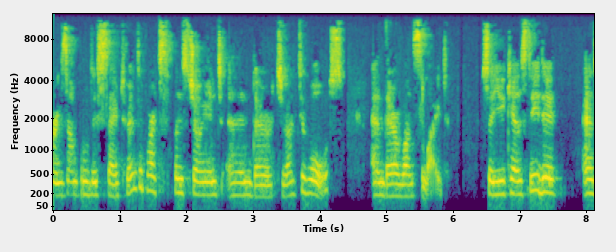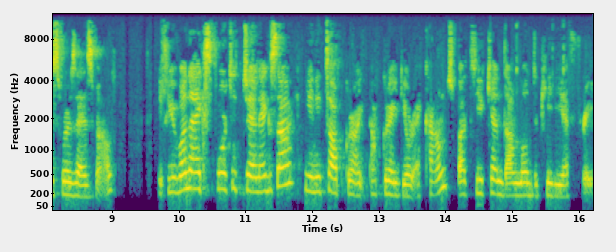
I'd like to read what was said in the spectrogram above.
For example, this say 20 participants joined and there are 20 votes and there are one slide. So you can see the answers as well. If you want to export it to an Excel, you need to upgrade, upgrade your account, but you can download the PDF free.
